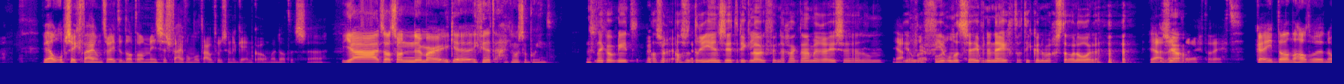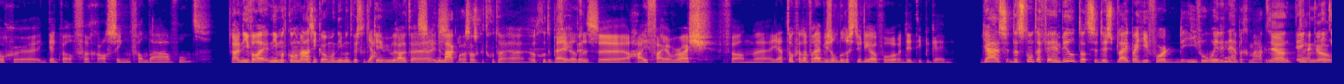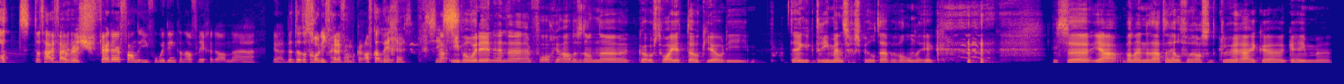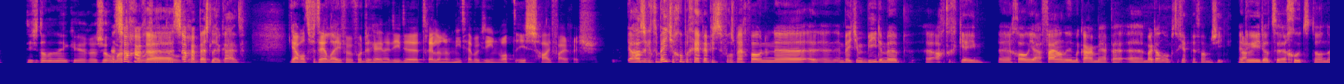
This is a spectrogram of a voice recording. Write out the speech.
Wel op zich fijn om te weten dat er minstens 500 auto's in de game komen. Dat is, Ja, het is dat zo'n nummer. Ik, ik vind het eigenlijk nog zo boeiend. Dat denk ik ook niet. Als er, als er drie in zitten die ik leuk vind, dan ga ik daarmee racen. En dan ja, die andere 497, die kunnen me gestolen worden. ja, dus nee, ja, terecht, terecht. Oké, okay, dan hadden we nog, ik denk wel, verrassing van de avond. Nou, in ieder geval, niemand kon hem aanzien komen, want niemand wist dat ja, game überhaupt uh, in de maak was, als ik het goed, uh, goed heb begrepen. Nee, dat is uh, Hi-Fi Rush van, ja, toch wel een vrij bijzondere studio voor dit type game. Ja, dat stond even in beeld, dat ze dus blijkbaar hiervoor de Evil Within hebben gemaakt. Ja, en ik denk Tango. dat, dat Hi-Fi ja. Rush verder van de Evil Within kan afliggen dan, ja, dat, dat het gewoon niet verder van elkaar af kan liggen. Nou, Evil Within en, en vorig jaar hadden ze dan Ghostwire Tokyo, die denk ik drie mensen gespeeld hebben, waaronder ik. Dus ja, wel inderdaad een heel verrassend kleurrijke game. die ze dan in één keer zo Het zag er, het zag er best leuk uit. Ja, want vertel even voor degenen die de trailer nog niet hebben gezien. Wat is Hi-Fi Rush? Ja, als ik het een beetje goed begrepen heb, is het volgens mij gewoon een, een, een, beetje een beat-em-up-achtige game. Uh, gewoon ja, vijanden in elkaar mappen, uh, maar dan op het ritme van muziek. En doe je dat goed, dan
